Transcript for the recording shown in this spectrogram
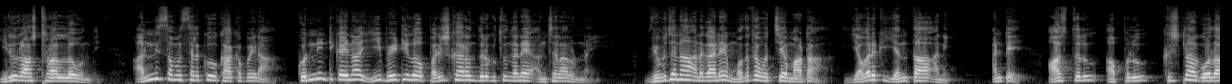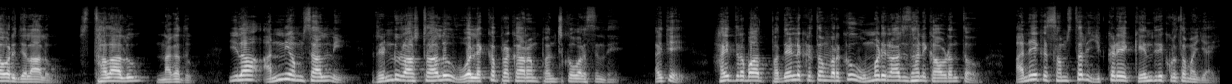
ఇరు రాష్ట్రాల్లో ఉంది. అన్ని సమస్యలకు కాకపోయినా కొన్నింటికైనా ఈ భేటీలో పరిష్కారం దొరుకుతుందనే అంచనాలున్నాయి. విభజన అనగానే మొదట వచ్చే మాట ఎవరికి ఎంత అని. అంటే ఆస్తులు అప్పులు కృష్ణా గోదావరి జలాలు స్థలాలు నగదు. ఇలా అన్ని అంశాల్ని రెండు రాష్ట్రాలు ఓ లెక్క ప్రకారం పంచుకోవలసిందే. అయితే హైదరాబాద్ పదేళ్ళ క్రితం వరకు ఉమ్మడి రాజధాని కావడంతో అనేక సంస్థలు ఇక్కడే కేంద్రీకృతమయ్యాయి.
